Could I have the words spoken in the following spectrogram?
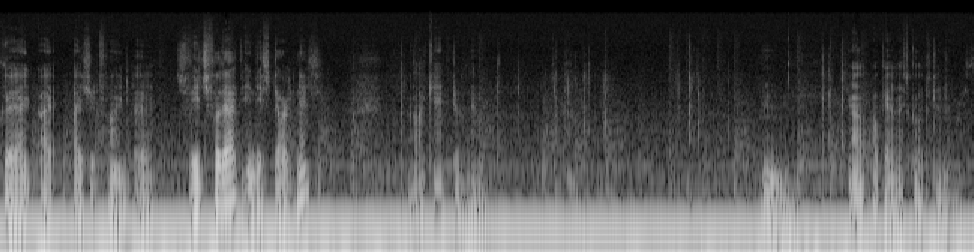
Okay, I, I, I should find a switch for that in this darkness. I can't do that. Hmm. Oh, okay, let's go to the north.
